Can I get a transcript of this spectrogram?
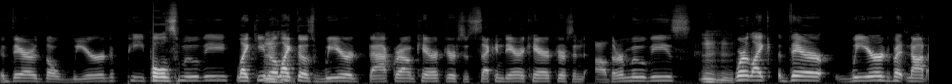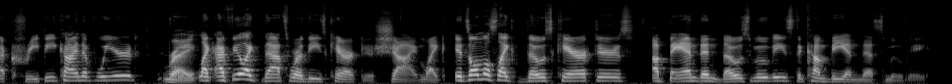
they're the weird people's movie, like you know, Mhm. like those weird background characters or secondary characters in other movies. hmm where like they're weird but not a creepy kind of weird Right. like i feel like that's where these characters shine like it's almost like those characters abandoned those movies to come be in this movie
